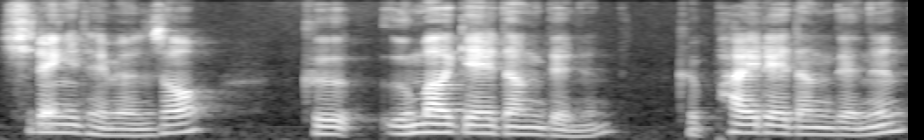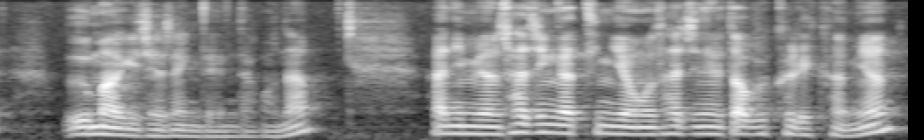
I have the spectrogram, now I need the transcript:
실행이 되면서 그 음악에 해당되는 그 파일에 해당되는 음악이 재생된다거나 아니면 사진 같은 경우 사진을 더블 클릭하면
